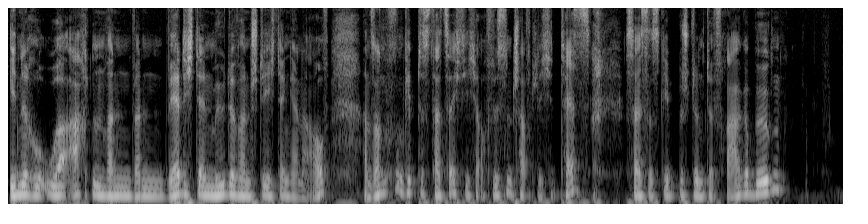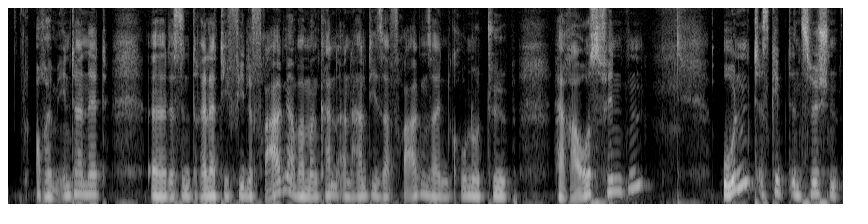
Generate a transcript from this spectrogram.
innere Uhr achten, wann, wann werde ich denn müde, wann stehe ich denn gerne auf. Ansonsten gibt es tatsächlich auch wissenschaftliche Tests. Das heißt, es gibt bestimmte Fragebögen auch im Internet. Äh, das sind relativ viele Fragen, aber man kann anhand dieser Fragen seinen Chronotyp herausfinden. Und es gibt inzwischen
